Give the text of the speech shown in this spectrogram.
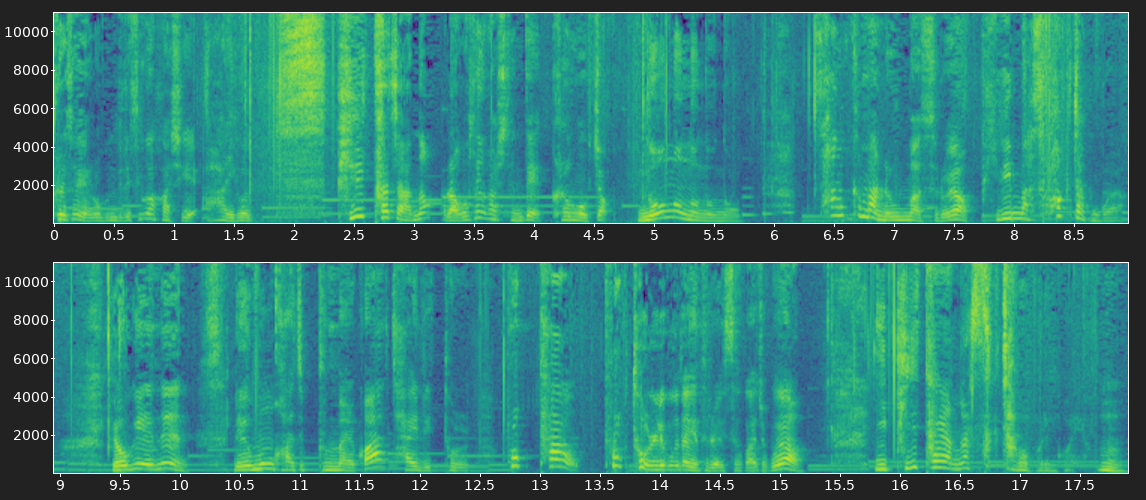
그래서 여러분들이 생각하시기에 아 이거 비릿하지 않아? 라고 생각하실 텐데 그런 거 없죠? 노노노노노 상큼한 레몬 맛으로요 비린 맛을 확 잡은 거야 여기에는 레몬 과즙 분말과 자이리톨, 프록타, 프록토 올리고당이 들어있어가지고요. 이 비릿한 향을 싹 잡아버린 거예요. 음.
